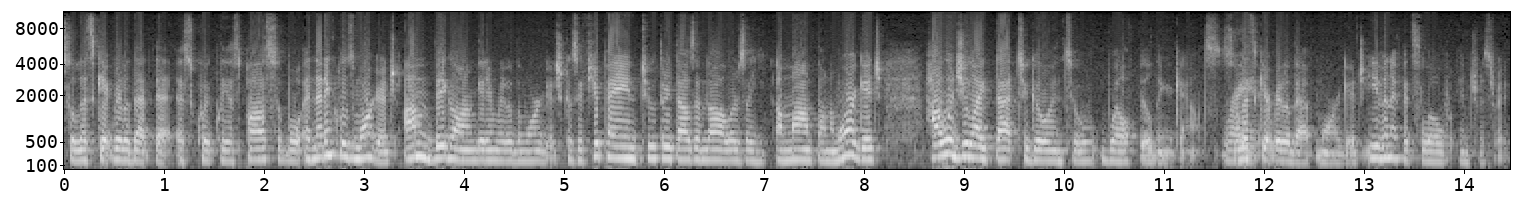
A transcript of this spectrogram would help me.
so let's get rid of that debt as quickly as possible, and that includes mortgage. I'm big on getting rid of the mortgage because if you're paying two, three thousand dollars a month on a mortgage, how would you like that to go into wealth building accounts? Right. So let's get rid of that mortgage, even if it's low interest rate.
